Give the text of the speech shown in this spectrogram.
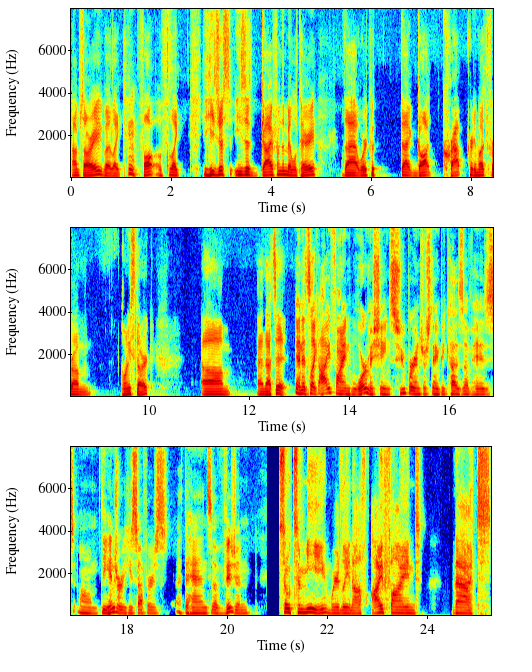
I'm sorry, but like, Hmm. fall, like he's just he's a guy from the military that worked with that got crap pretty much from Tony Stark, um, and that's it. And it's like I find War Machine super interesting because of his um the injury he suffers at the hands of Vision. So to me, weirdly enough, I find that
